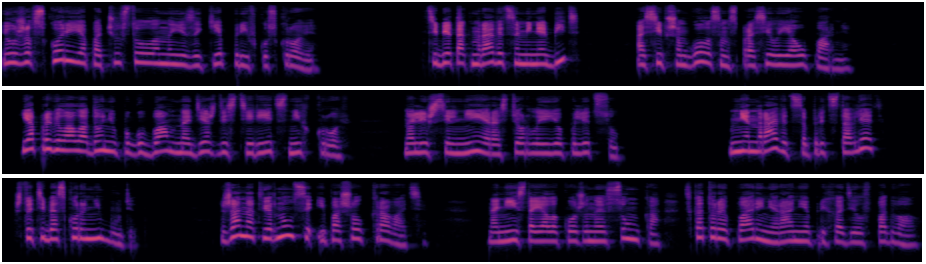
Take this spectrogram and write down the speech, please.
и уже вскоре я почувствовала на языке привкус крови. «Тебе так нравится меня бить?» — осипшим голосом спросила я у парня. Я провела ладонью по губам в надежде стереть с них кровь, но лишь сильнее растерла ее по лицу. Мне нравится представлять, что тебя скоро не будет». Жан отвернулся и пошел к кровати. На ней стояла кожаная сумка, с которой парень ранее приходил в подвал.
